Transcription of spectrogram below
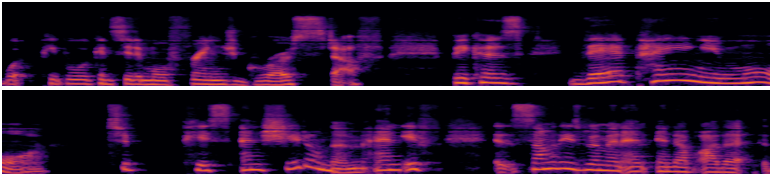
what people would consider more fringe gross stuff because they're paying you more to piss and shit on them. And if uh, some of these women end up either uh,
